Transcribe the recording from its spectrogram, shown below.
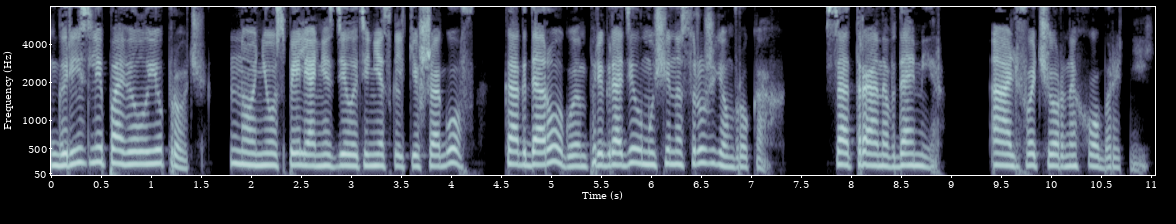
Гризли повел ее прочь, но не успели они сделать и нескольких шагов, как дорогу им преградил мужчина с ружьем в руках. Сатранов Дамир, альфа черных оборотней.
